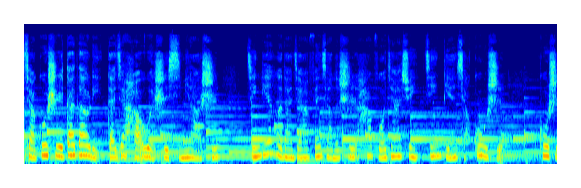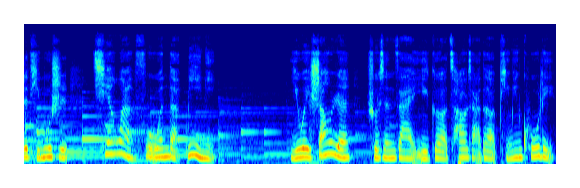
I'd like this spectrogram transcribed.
小故事大道理，大家好，我是西米老师。今天和大家分享的是哈佛家训经典小故事，故事的题目是《千万富翁的秘密》。一位商人出生在一个嘈杂的贫民窟里，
